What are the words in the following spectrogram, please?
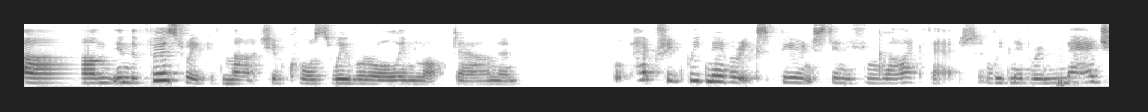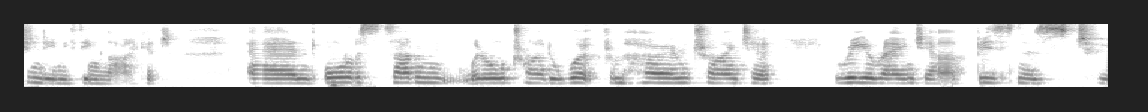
um, in the first week of March, of course, we were all in lockdown. And well, Patrick, we'd never experienced anything like that, and we'd never imagined anything like it. And all of a sudden, we're all trying to work from home, trying to rearrange our business to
